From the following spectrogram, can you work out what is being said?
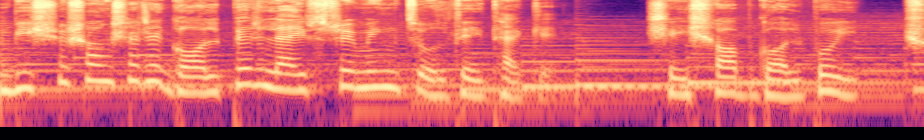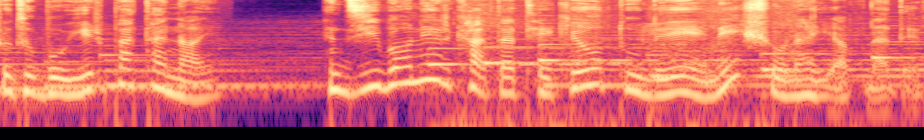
বিশ্ব সংসারে গল্পের লাইভ স্ট্রিমিং চলতেই থাকে। সেই সব গল্পই শুধু বইয়ের পাতা নয়, জীবনের খাতা থেকেও তুলে এনে শোনাই আপনাদের।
